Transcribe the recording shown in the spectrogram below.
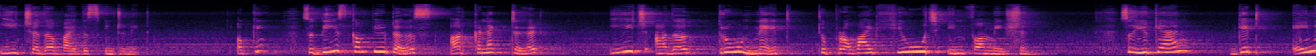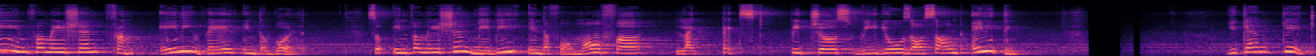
each other by this internet. Okay. So these computers are connected each other through net to provide huge information. So you can get any information from anywhere in the world. So information may be in the form of uh, like text, pictures, videos or sound, anything. You can get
